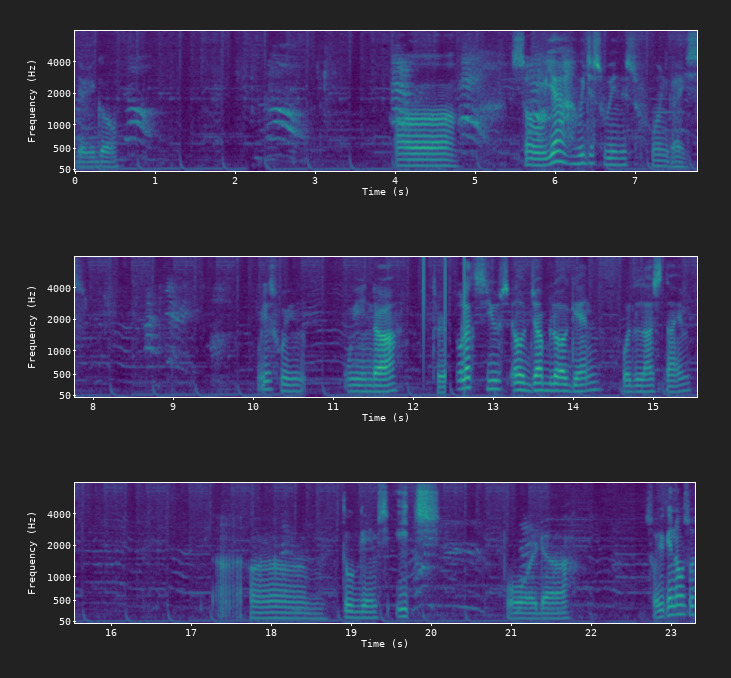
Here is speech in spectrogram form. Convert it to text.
There you go. Uh, so yeah, we just win this one, guys. We just win, win the third. So let's use El Diablo again for the last time. Uh, um, two games each for the so you can also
